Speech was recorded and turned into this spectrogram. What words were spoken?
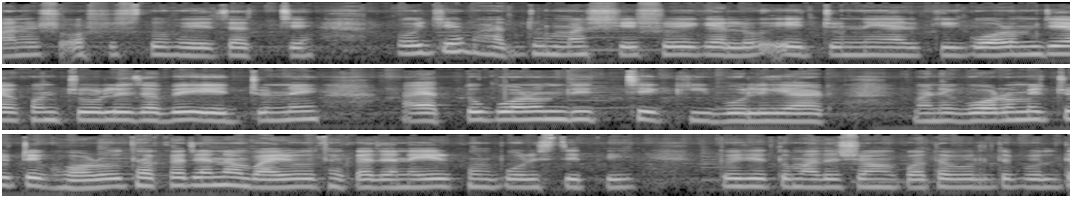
মানুষ অসুস্থ হয়ে যাচ্ছে। ওই যে ভাদ্র মাস শেষ হয়ে গেল, এর জন্যে আর কি। গরম যে এখন চলে যাবে, এর জন্যে এত গরম দিচ্ছে, কি বলি আর? মানে গরমের চোটে ঘরেও থাকা যায় না, বাইরেও থাকা যায় না, এরকম পরিস্থিতি। তো যে তোমাদের সঙ্গে কথা বলতে বলতে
